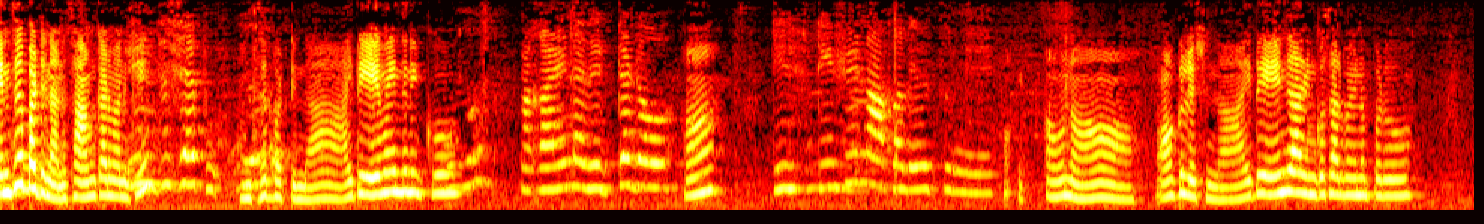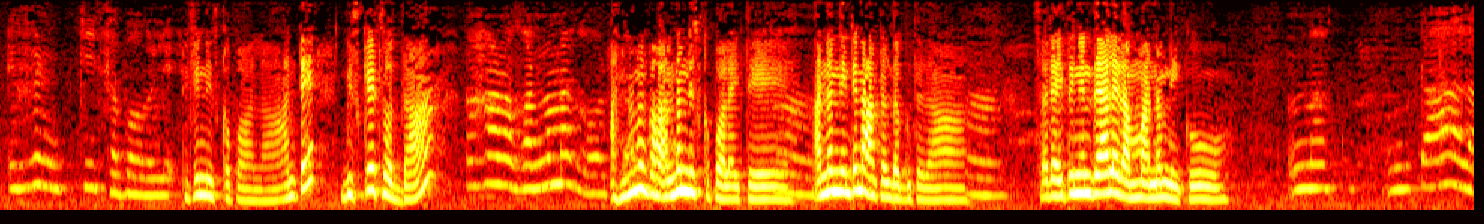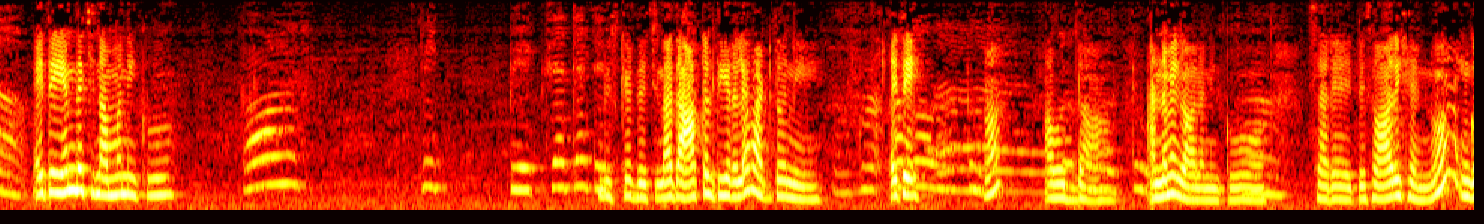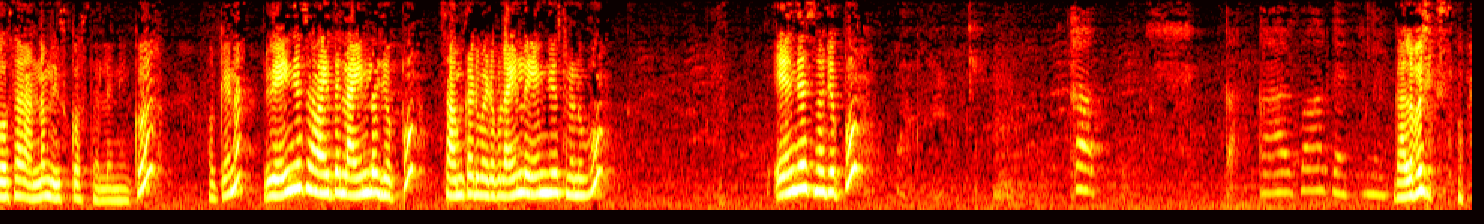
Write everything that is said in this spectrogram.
ఎంతసేపు పట్టినాను సాయంకాలం మనకి? ఎంతసేపు? పట్టిందా? అయితే ఏమైంది నీకు? అవునా? ఆకులు వేసిందా? అయితే ఏం చేయాలి ఇంకోసారి పోయినప్పుడు? టిఫిన్ తీసుకుపోవాలా? అంటే బిస్కెట్స్ వద్దా? అన్నమే అన్నం తీసుకుపోవాలి అయితే. అన్నం తింటే ఆకలి తగ్గుతుందా? సరే అయితే నేను తేలేదు అమ్మ అన్నం నీకు అయితే ఏం తెచ్చింది అమ్మ నీకు? బిస్కెట్ తెచ్చింది. అది ఆకలి తీరలే వాటితోని. అయితే ఆ? ఆ వద్దా? అన్నమే కావాలా నీకు? సరే అయితే సారీ షన్ను. ఇంకోసారి అన్నం తీసుకొస్తాలే నీకు. ఓకేనా? నువ్వేం చేస్తున్నావు? అయితే లైన్లో చెప్పు. పెట్టపు లైన్లో ఏం చేస్తున్నావు నువ్వు? ఏం చేస్తున్నావు చెప్పు? గలబ చేస్తాం.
